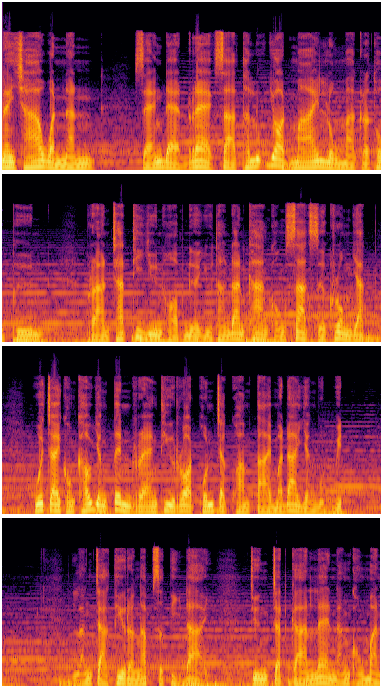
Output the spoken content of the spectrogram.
ในเช้าวันนั้น แสงแดดแรกสาดทะลุยอดไม้ลงมากระทบพื้น พรานชัดที่ยืนหอบเหนื่อยอยู่ทางด้านข้างของซากเสือโคร่งยักษ์ หัวใจของเขายังเต้นแรงที่รอดพ้นจากความตายมาได้อย่างบุดหวิดหลังจากที่ระงับสติได้ จึงจัดการแล่หนังของมัน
